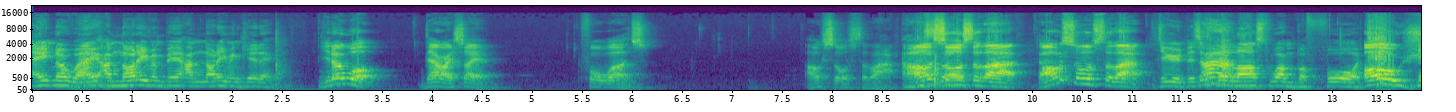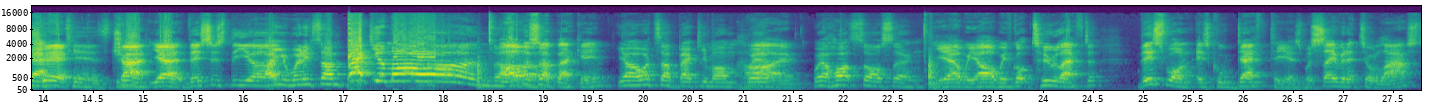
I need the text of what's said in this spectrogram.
Ain't no way. Man. I'm not even being. I'm not even kidding. You know what? Dare I say it? Four words. I'll sauce to that. I'll I'll sauce to that. I'll sauce to that. Dude, this is the last one before. Oh Death shit! Tears. Chat, yeah, this is the. Uh, Are you winning some Becumon? Oh, what's up, Becky? Yo, what's up, Becumon? Hi. We're, we're hot saucing. Yeah, we are. We've got two left. This one is called Death Tears. We're saving it till last.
